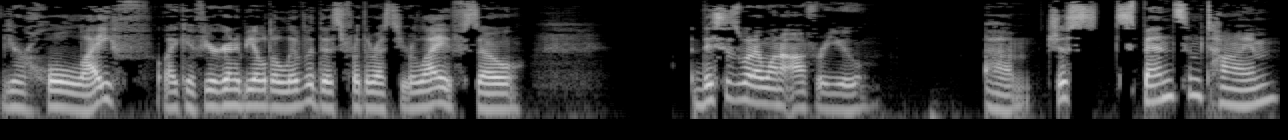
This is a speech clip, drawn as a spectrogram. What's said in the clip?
your whole life. Like if you're going to be able to live with this for the rest of your life. So, this is what I want to offer you. Um, just spend some time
